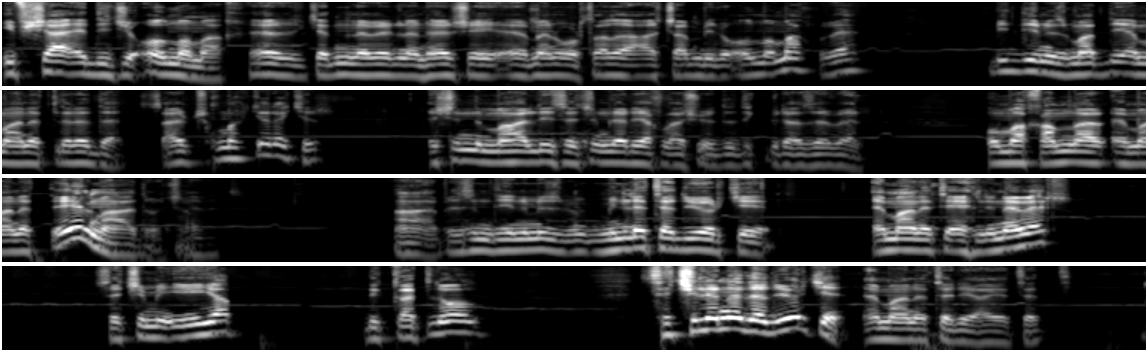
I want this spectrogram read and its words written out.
İfşa edici olmamak, her kendine verilen her şeyi hemen ortalığa açan biri olmamak ve bildiğimiz maddi emanetlere de sahip çıkmak gerekir. E şimdi mahalli seçimler yaklaşıyor dedik biraz evvel. O makamlar emanet değil mi hadi hocam? Evet. Ha, bizim dinimiz millete diyor ki emaneti ehline ver. Seçimi iyi yap. Dikkatli ol. Seçilene de diyor ki emanete riayet et.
